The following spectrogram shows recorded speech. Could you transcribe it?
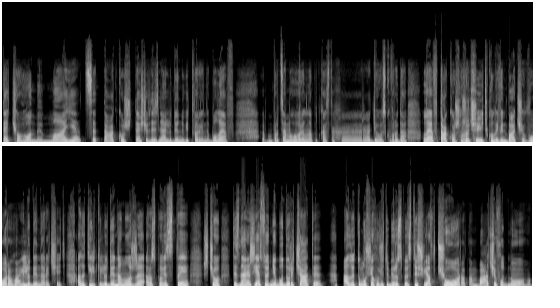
те, чого немає, це також те, що відрізняє людину від тварини. Бо Лев, ем, про це ми говорили на подкастах е, Радіо Сковорода. Лев також речить, коли він бачить ворога, і людина речить. Але тільки людина може розповісти, що ти знаєш, я сьогодні буду речати, але тому що я хочу тобі розповісти, що я вчора там бачив одного.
